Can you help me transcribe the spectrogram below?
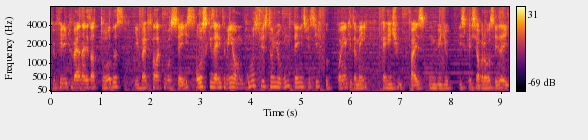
que o Felipe vai analisar todas e vai falar com vocês. Ou se quiserem também alguma sugestão de algum tema específico, põe aqui também que a gente faz um vídeo especial para vocês aí.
